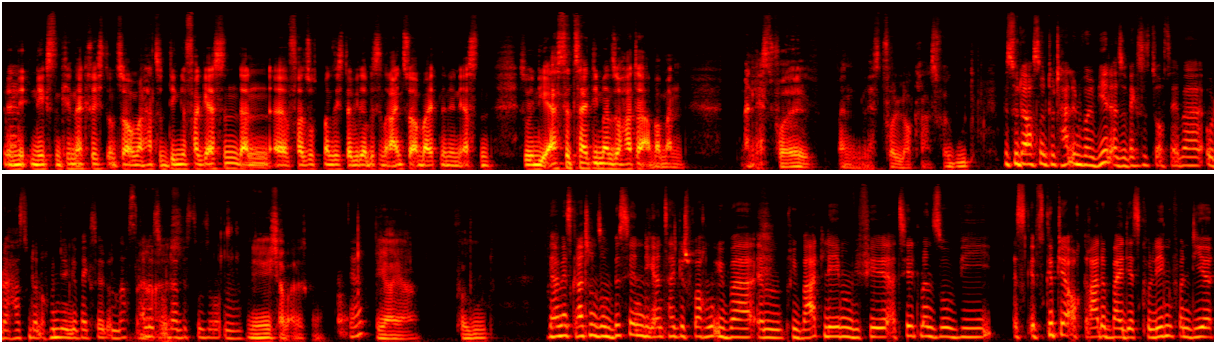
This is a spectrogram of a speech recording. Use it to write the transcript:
Ja. nächsten Kinder kriegt und so, aber man hat so Dinge vergessen, dann äh, versucht man sich da wieder ein bisschen reinzuarbeiten in den ersten, so in die erste Zeit, die man so hatte, aber man, man lässt voll, man lässt voll locker, ist voll gut. Bist du da auch so total involviert? Also wechselst du auch selber oder hast du dann auch Windeln gewechselt und machst alles, alles. oder bist du so? mm. Nee, ich habe alles gemacht. Ja? Ja, ja, voll gut. Wir haben jetzt gerade schon so ein bisschen die ganze Zeit gesprochen über ähm, Privatleben. Wie viel erzählt man so? Wie es, es gibt ja auch gerade bei jetzt Kollegen von dir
